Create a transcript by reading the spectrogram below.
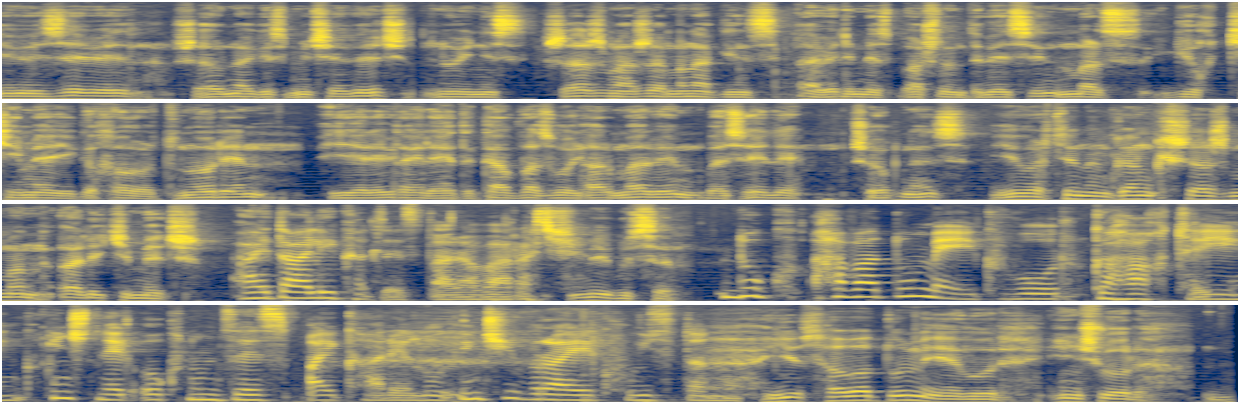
եւ եզեր շարունակես միջև վերջ նույնիսկ շարժման ժամանակ ինձ ավելի մեծ պաշտոն տվեցին մարս գյուղ քիմիայի գլխավոր տնօրեն երևի այլ հետ կապված որ հարմարվեմ բայց էլի չօգնես եւ արդեն ընկանք շարժման ալիքի մեջ այդ ալիքը ձեզ տարավ առաջ միգուցե դուք հավատում եք որ կհաղթեինք ինչն էր օգնում ձեզ պայքարելու ինչի վրա եք հույս տնում ես հավատում եմ որ ինչ որ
